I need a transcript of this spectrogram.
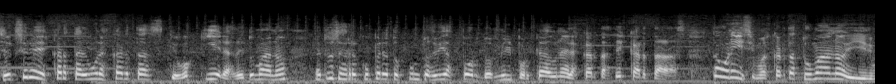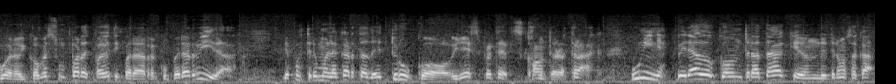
Selecciona y descarta algunas cartas que vos quieras de tu mano, entonces recupera tus puntos de vida por 2000 por cada una de las cartas descartadas. Está buenísimo, descartas tu mano y bueno, y comes un par de espaguetis para recuperar vida. Después tenemos la carta de truco, Unexpected Counter Attack. Un inesperado contraataque donde tenemos acá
